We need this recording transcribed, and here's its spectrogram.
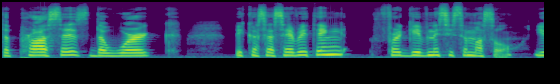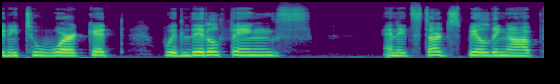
the process, the work because as everything forgiveness is a muscle. You need to work it with little things and it starts building up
